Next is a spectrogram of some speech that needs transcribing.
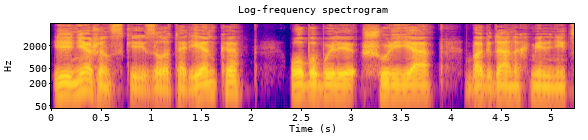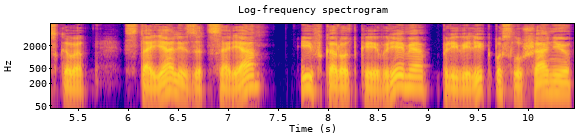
и Нежинский Золотаренко, оба были шурья Богдана Хмельницкого, стояли за царя и в короткое время привели к послушанию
